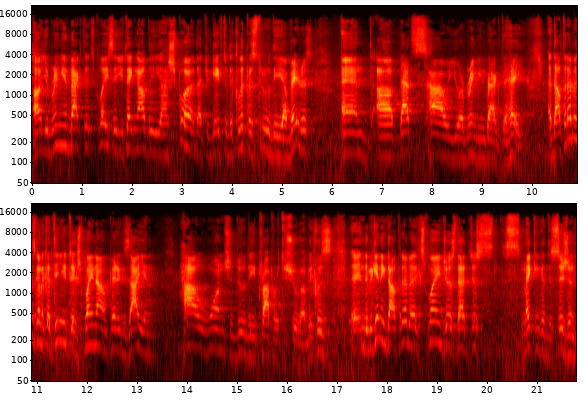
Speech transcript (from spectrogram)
uh, you bring it back to its place, and you're taking out the hashpoah that you gave to the klippas through the Averis, and uh, that's how you are bringing back the hay. Uh, the Alter Rebbe is going to continue to explain now in Perik Zayin how one should do the proper teshuva. Because uh, in the beginning, the Alter Rebbe explained just that, just making a decision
